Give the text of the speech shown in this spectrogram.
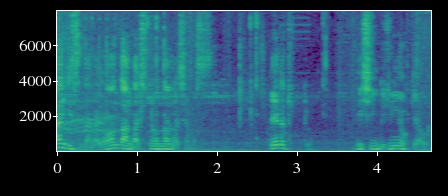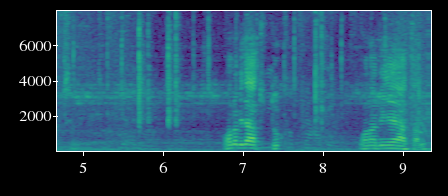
Hangisinden kaç? Ondan kaçtın ondan kaçamazsın. Beni tuttu. İşin gücün yok yavrum senin. Onu bir daha tuttuk. Ona bir E atalım.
